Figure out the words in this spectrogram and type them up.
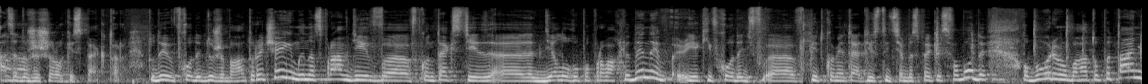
А це дуже широкий спектр. Туди входить дуже багато речей. Ми насправді в, в контексті е, діалогу по правах людини, який входить в, е, в підкомітет юстиція, безпеки і свободи, обговорюємо багато питань.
